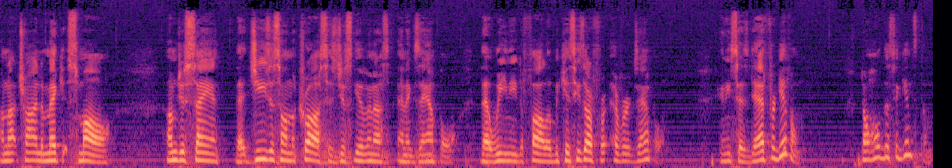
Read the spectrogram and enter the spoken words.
I'm not trying to make it small. I'm just saying that Jesus on the cross has just given us an example that we need to follow because he's our forever example. And he says, Dad, forgive them. Don't hold this against them.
